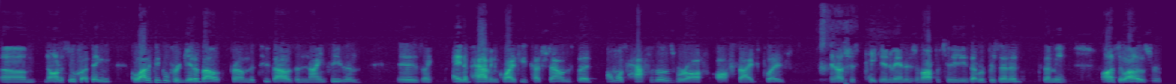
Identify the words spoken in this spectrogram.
Um, and honestly, one thing a lot of people forget about from the 2009 season is like I ended up having quite a few touchdowns, but almost half of those were off offsides plays, and I was just taking advantage of opportunities that were presented. Because I mean, honestly, a lot of those were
